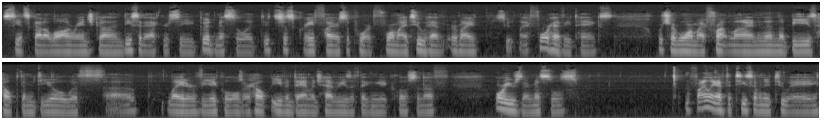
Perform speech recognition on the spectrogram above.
see it's got a long range gun, decent accuracy, good missile. It, it's just great fire support for my two heavy or my excuse my four heavy tanks, which are more my front line, and then the Bs help them deal with uh, lighter vehicles or help even damage heavies if they can get close enough or use their missiles. And finally, I have the T-72A,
